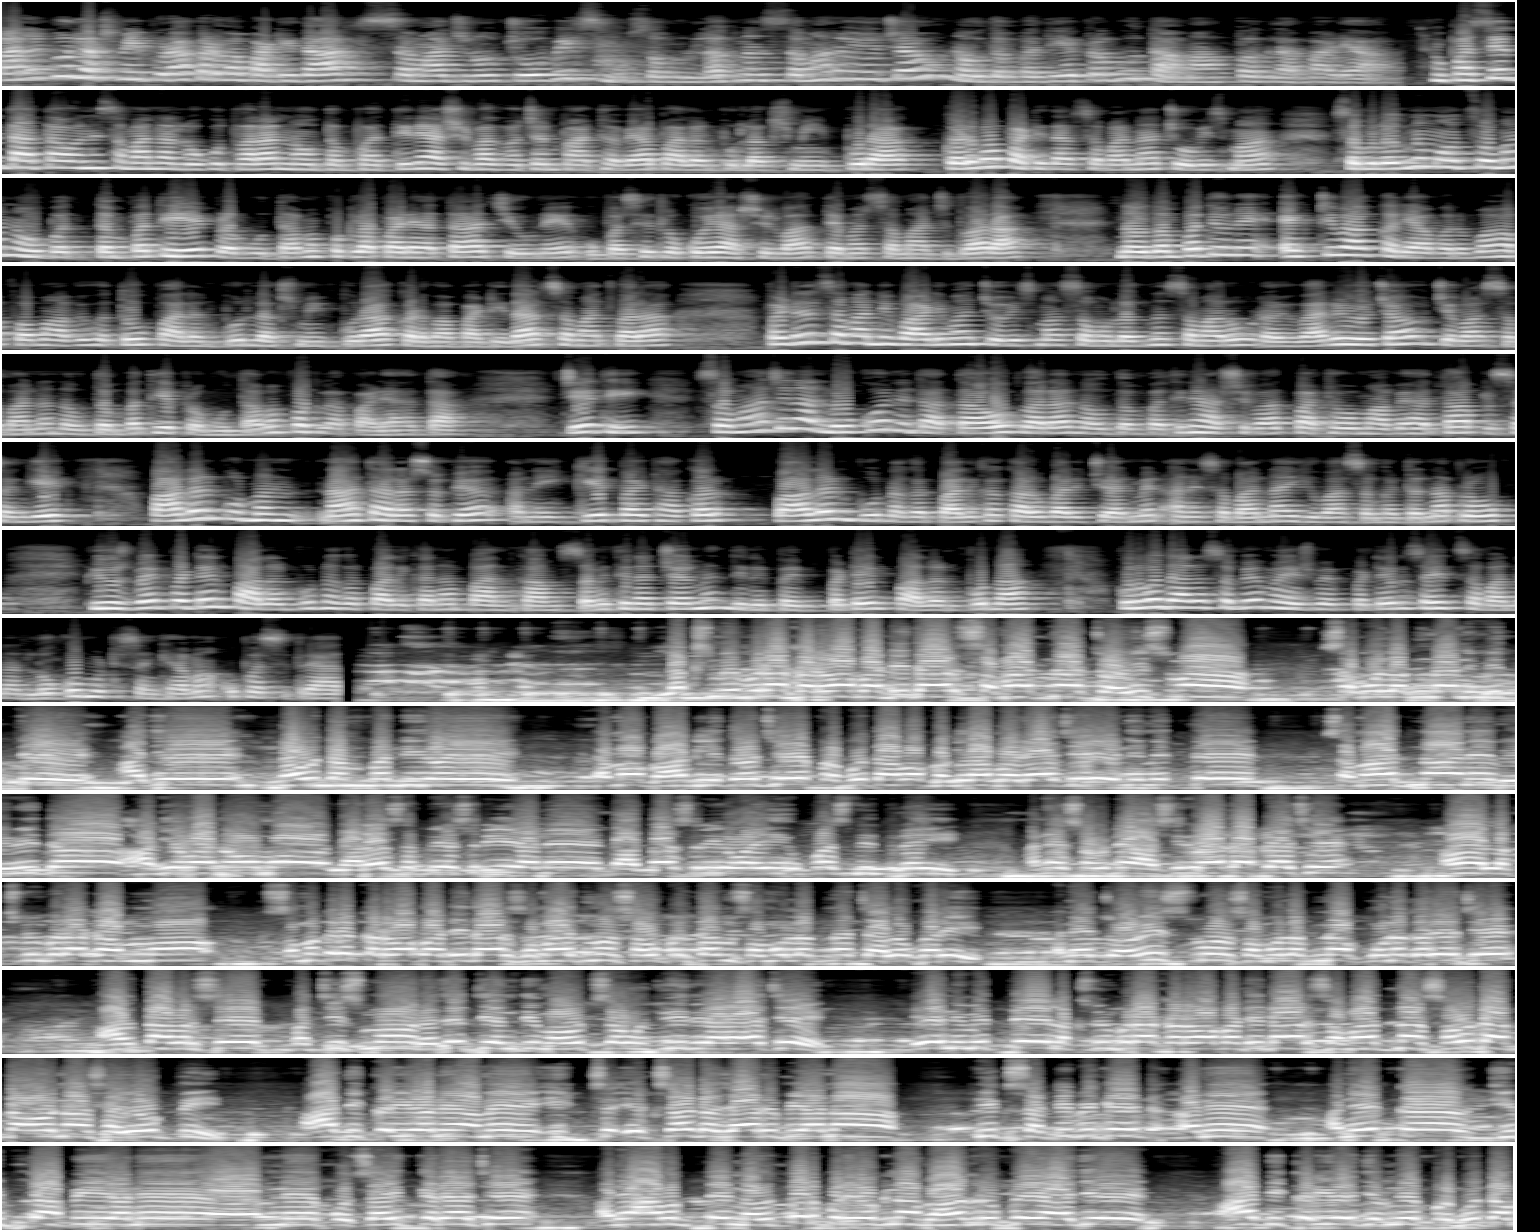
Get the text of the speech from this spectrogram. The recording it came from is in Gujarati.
પાલનપુર લક્ષ્મીપુરા કડવા પાટીદાર સમાજનો ચોવીસમો સમૂહ લગ્ન સમારોહ યોજાયો. નવ દંપતીએ પ્રભુતામાં પગલા પાડ્યા. ઉપસ્થિત દાતાઓ અને સમાજના લોકો દ્વારા નવ દંપતીને આશીર્વાદ, વચન પાઠવ્યા પાલનપુર લક્ષ્મીપુરા કડવા પાટીદાર સમાજના ચોવીસમાં સમૂહ લગ્ન મહોત્સવમાં નવ દંપતીએ પ્રભુતામાં પગલા પાડ્યા હતા. જેઓને ઉપસ્થિત લોકોએ આશીર્વાદ તેમજ સમાજ દ્વારા નવ દંપતીઓને એક્ટિવા કર્યાવરમાં આપવામાં આવ્યું હતું. પાલનપુર લક્ષ્મીપુરા કડવા પાટીદાર સમાજ દ્વારા પટેલ સમાજની વાડીમાં ચોવીસમાં સમૂહ લગ્ન સમારોહ રવિવારે યોજાયો જેમાં સમાજના નવદંપતીએ પ્રભુતામાં પગલાં પાડ્યા હતા. જેથી સમાજના લોકો અને દાતાઓ દ્વારા નવદંપતીને આશીર્વાદ પાઠવવામાં આવ્યા હતા. આ પ્રસંગે પાલનપુરના ધારાસભ્ય અને કેતભાઈ ઠાકર, પાલનપુર નગરપાલિકા કારોબારી ચેરમેન અને સભાના યુવા સંગઠનના પ્રમુખ પિયુષભાઈ પટેલ, પાલનપુર નગરપાલિકાના બાંધકામ સમિતિના ચેરમેન દિલીપભાઈ પટેલ, પાલનપુરના પૂર્વ ધારાસભ્ય મહેશભાઈ પટેલ સહિત સભાના લોકો મોટી સંખ્યામાં ઉપસ્થિત રહ્યા લક્ષ્મીપુરા કડવા પાટીદાર સમાજના ચોવીસમાં સમૂહ લગ્ન નિમિત્તે આજે નવ દંપતીઓએ એમાં ભાગ લીધો છે. પ્રભુતામાં પગલાં પડ્યા છે. એ નિમિત્તે સમાજના અને વિવિધ આગેવાનોમાં ધારાસભ્યશ્રી અને દાતાશ્રીઓ અહીં ઉપસ્થિત રહી અને સૌને આશીર્વાદ આપ્યા છે. લક્ષ્મીપુરા ગામમાં સમગ્ર કડવા પાટીદાર સમાજમાં સૌ પ્રથમ સમૂહ ચાલુ કરી અને ચોવીસમો સમૂહલગ્ન પૂર્ણ કર્યો છે. આવતા વર્ષે પચીસમો રજત જયંતિ મહોત્સવ ઉજવી રહ્યા છે. એ નિમિત્તે લક્ષ્મીપુરા કડવા પાટીદાર સમાજના સૌ દાતાઓના સહયોગથી આ દીકરીઓને અમે એકસઠ હજાર રૂપિયાના ફિક્સ સર્ટિફિકેટ અને અનેક ગિફ્ટ આપી અને અમને પ્રોત્સાહિત કર્યા છે. અને આ વખતે નવતર પ્રયોગના ભાગરૂપે આજે આ દીકરીઓ જેમને પ્રભુતામાં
